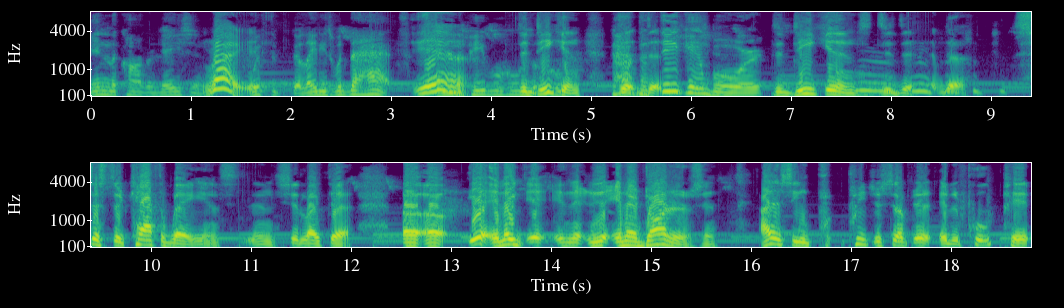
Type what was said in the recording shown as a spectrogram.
in the congregation. Right. With the, the ladies with the hats. and Yeah. The people who The deacon, who, the- the, deacon board. the deacons, the, the, the sister Cathaway and and shit like that. Uh, uh, yeah, and they and, their- and their daughters and I done seen pre- preachers up there in the pulpit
